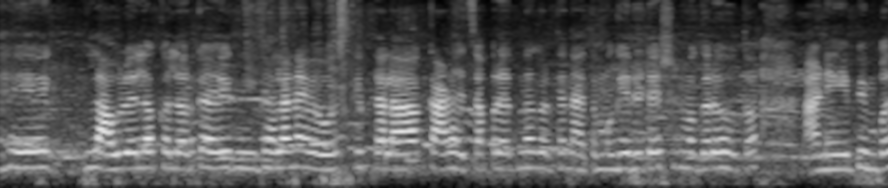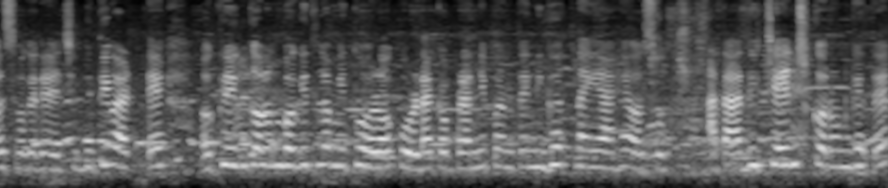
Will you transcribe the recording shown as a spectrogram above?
हे लावलेला कलर काही निघाला नाही व्यवस्थित त्याला काढायचा प्रयत्न करते नाही तर मग इरिटेशन वगैरे होतं आणि पिंपल्स वगैरे यायची भीती वाटते. क्लीन करून बघितलं मी थोडं कोरड्या कपड्यांनी पण ते निघत नाही आहे असो. आता आधी चेंज करून घेते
